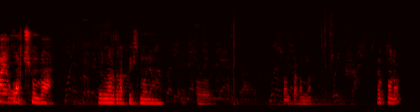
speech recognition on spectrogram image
Vay koçum be. Yıllardır Apex mi oynuyorum? Son takımla. Yok mu lan?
